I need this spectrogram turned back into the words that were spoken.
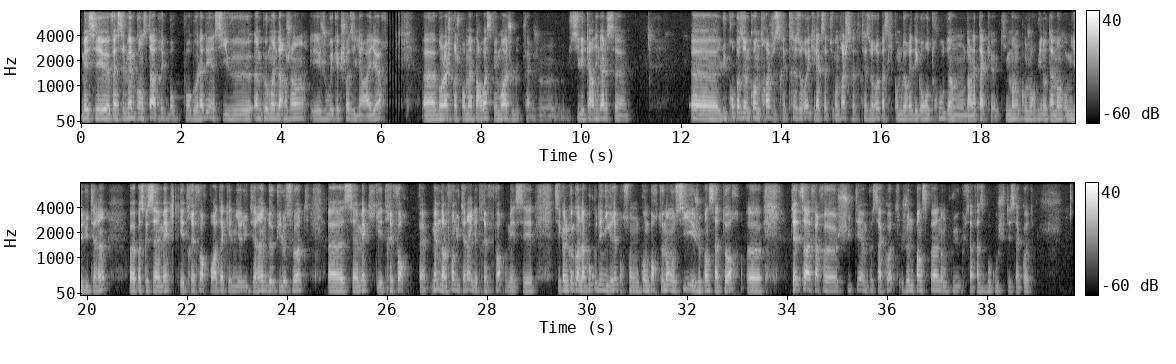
Mais c'est enfin, le même constat après que pour, pour Goladé. Hein. S'il veut un peu moins d'argent et jouer quelque chose, il ira ailleurs. Euh, bon, là, je prêche pour ma paroisse, mais moi, je, si les Cardinals euh, lui propose un contrat, je serais très heureux et qu'il accepte ce contrat, je serais très heureux parce qu'il comblerait des gros trous dans, l'attaque euh, qui manque aujourd'hui, notamment au milieu du terrain. Euh, parce que c'est un mec qui est très fort pour attaquer le milieu du terrain depuis le slot. Euh, c'est un mec qui est très fort, même dans le fond du terrain, il est très fort, mais c'est, quelqu'un qu'on a beaucoup dénigré pour son comportement aussi, et je pense à tort. Euh, peut-être ça va faire chuter un peu sa cote. Je ne pense pas non plus que ça fasse beaucoup chuter sa cote.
